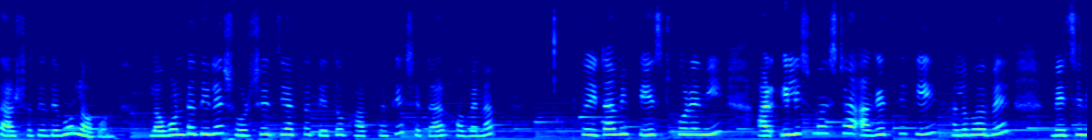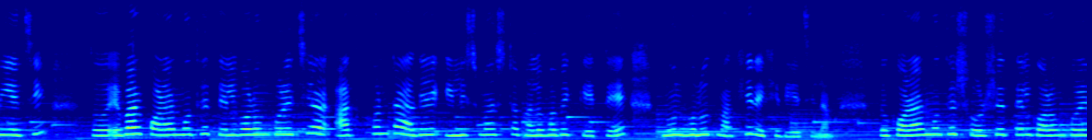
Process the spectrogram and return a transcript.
তার সাথে দেব লবণ। লবণটা দিলে সর্ষের যে একটা তেতো ভাব থাকে সেটা আর হবে না। তো এটা আমি পেস্ট করে নিই। আর ইলিশ মাছটা আগের থেকেই ভালোভাবে বেছে নিয়েছি। তো এবার কড়ার মধ্যে তেল গরম করেছি আর আধ ঘণ্টা আগে ইলিশ মাছটা ভালোভাবে কেটে নুন, হলুদ মাখিয়ে রেখে দিয়েছিলাম। তো কড়ার মধ্যে সর্ষের তেল গরম করে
